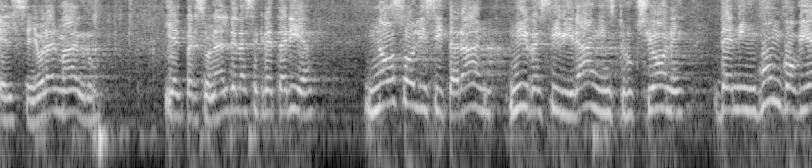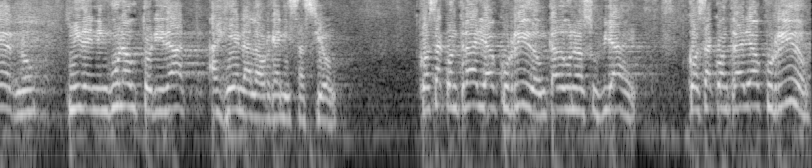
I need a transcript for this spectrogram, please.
el señor Almagro y el personal de la Secretaría no solicitarán ni recibirán instrucciones de ningún gobierno ni de ninguna autoridad ajena a la organización. Cosa contraria ha ocurrido en cada uno de sus viajes. Cosa contraria ha ocurrido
